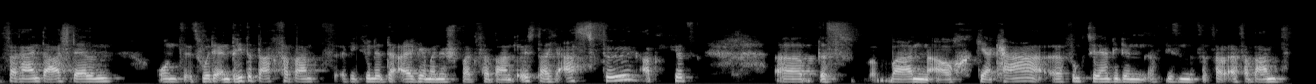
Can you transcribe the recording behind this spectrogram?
Verein darstellen. Und es wurde ein dritter Dachverband gegründet, der Allgemeine Sportverband Österreich, ASFÖ abgekürzt. Äh, das waren auch GRK-Funktionäre, die den, diesen Verband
